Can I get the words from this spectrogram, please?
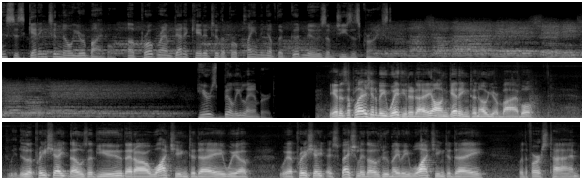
This is Getting to Know Your Bible, a program dedicated to the proclaiming of the good news of Jesus Christ. Here's Billy Lambert. It is a pleasure to be with you today on Getting to Know Your Bible. We do appreciate those of you that are watching today. We, we appreciate especially those who may be watching today for the first time.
